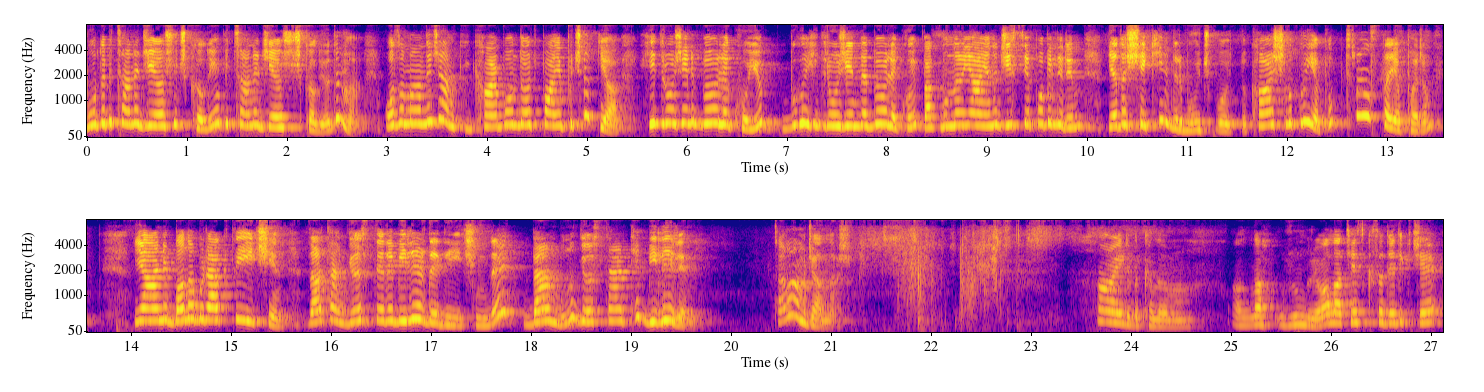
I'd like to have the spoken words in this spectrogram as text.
Burada bir tane CH3 kalıyor, bir tane CH3 kalıyor değil mi? O zaman diyeceğim ki karbon 4 bağ yapacak ya. Hidrojeni böyle koyup, bu hidrojeni de böyle koyup bak bunları yan yana cis yapabilirim. Ya da şekildir bu üç boyutlu. Karşılıklı yapıp trans da yaparım. Yani bana bıraktığı için zaten gösterebilir dediği için de ben bunu göstertebilirim. Tamam mı canlar? Haydi bakalım. Allah uzun duruyor. Valla test kısa dedikçe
